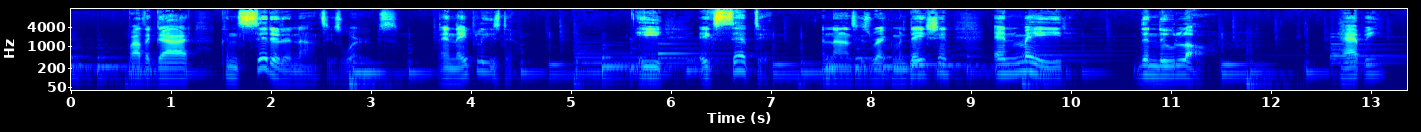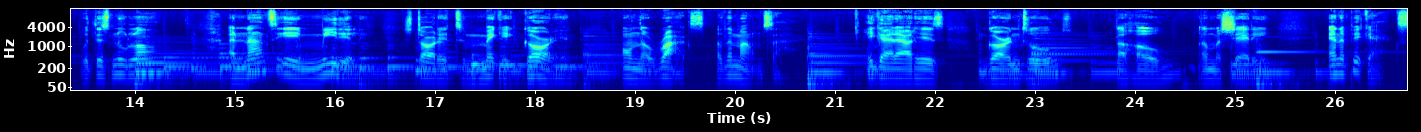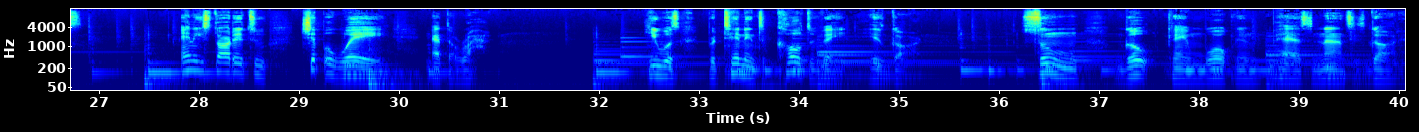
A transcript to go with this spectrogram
Father God considered Anansi's words, and they pleased him. He accepted Anansi's recommendation and made the new law. Happy with this new law, Anansi immediately started to make a garden on the rocks of the mountainside. He got out his garden tools, a hoe, a machete, and a pickaxe. And he started to chip away at the rock. He was pretending to cultivate his garden. Soon, Goat came walking past Nancy's garden.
